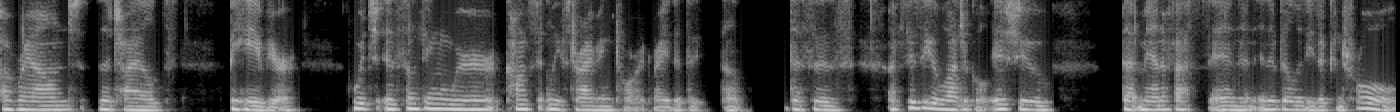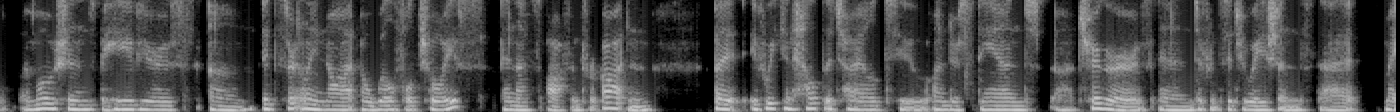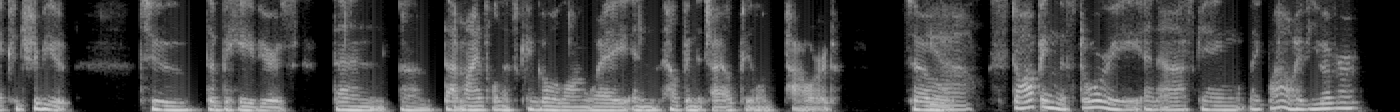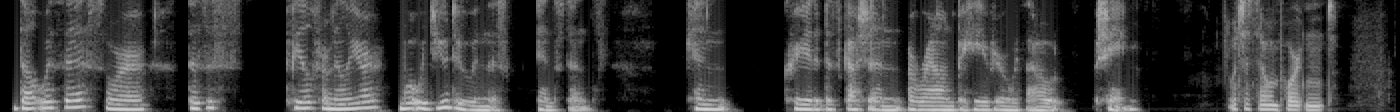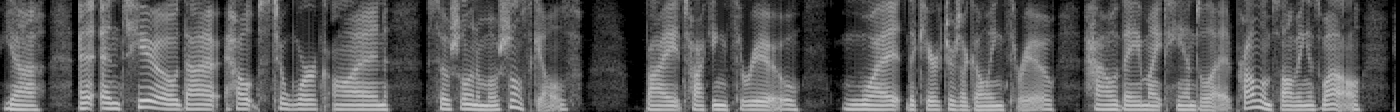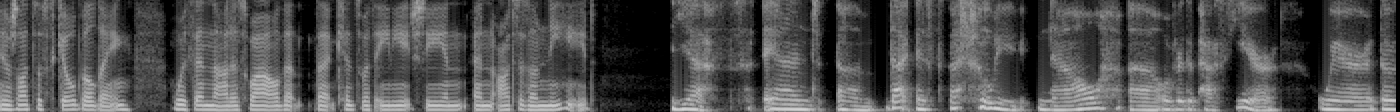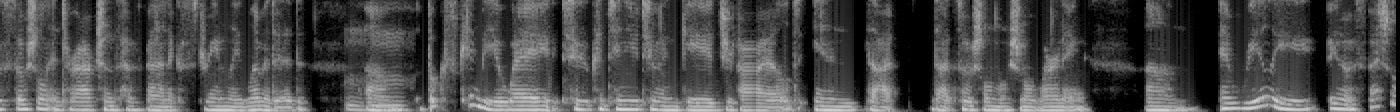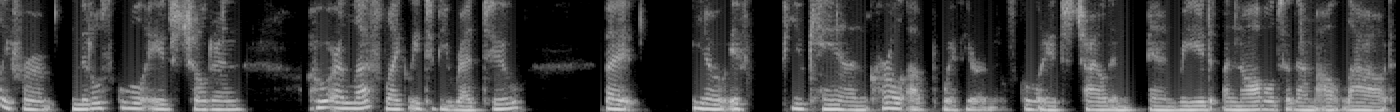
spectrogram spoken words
around the child's behavior, which is something we're constantly striving toward, right? The, the, this is a physiological issue that manifests in an inability to control emotions, behaviors. Um, it's certainly not a willful choice, and that's often forgotten. But if we can help the child to understand uh, triggers and different situations that might contribute to the behaviors, then um, that mindfulness can go a long way in helping the child feel empowered. So, yeah. stopping the story and asking, like, wow, have you ever dealt with this? Or does this feel familiar? What would you do in this instance? Can create a discussion around behavior without shame. Which is so important. Yeah. And, and two, that helps to work on social and emotional skills by talking through what the characters are going through, how they might handle it, problem solving as well. You know, there's lots of skill building within that as well that, that kids with ADHD and, and autism need. Yes. And um, that, especially now uh, over the past year, where those social interactions have been extremely limited. Mm-hmm. Um, books can be a way to continue to engage your child in that that social emotional learning, um, and really, you know, especially for middle school age children who are less likely to be read to, but you know, if you can curl up with your middle school age child and, and read a novel to them out loud,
